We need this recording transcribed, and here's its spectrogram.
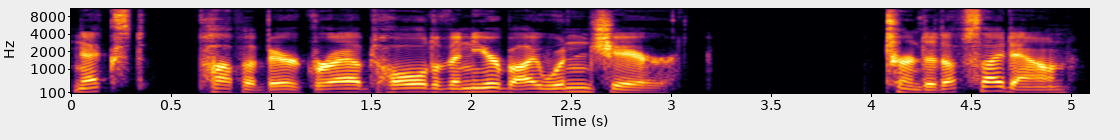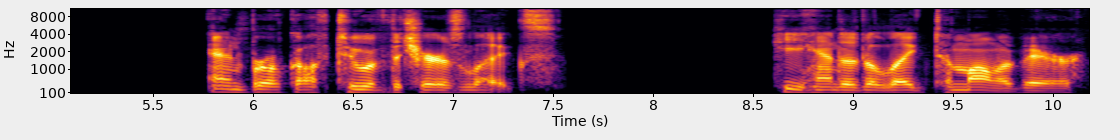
Next, Papa Bear grabbed hold of a nearby wooden chair, turned it upside down, and broke off two of the chair's legs. He handed a leg to Mama Bear.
